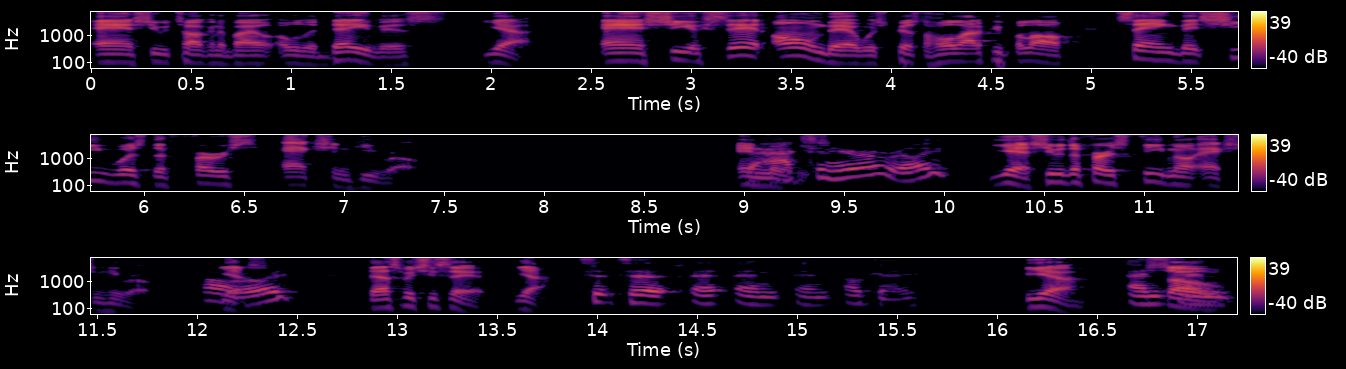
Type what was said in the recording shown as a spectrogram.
and she was talking about Ola Davis. Yeah, and she said on there, which pissed a whole lot of people off, saying that she was the first action hero. In action hero, really? Yeah, she was the first female action hero. Oh, Yes. really? That's what she said. Yeah, To, to and and okay, yeah. and So- and,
